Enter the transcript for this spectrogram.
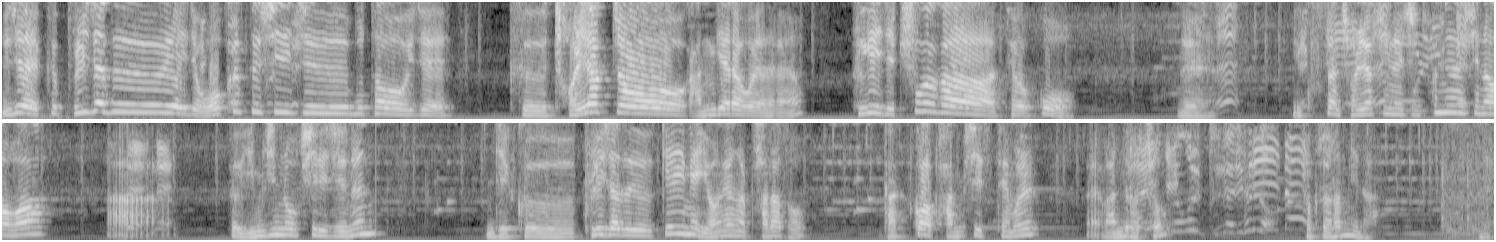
이제 그 블리자드의 이제 워크래프트 시리즈부터 이제 그 전략적 안개라고 해야 되나요? 그게 이제 추가가 되었고, 네. 네. 이 국산 전략 시리즈 천년의 신화와 아, 그 임진록 시리즈는 이제 그 블리자드 게임의 영향을 받아서 낮과 밤 시스템을 에, 만들었죠. 적절합니다. 네.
